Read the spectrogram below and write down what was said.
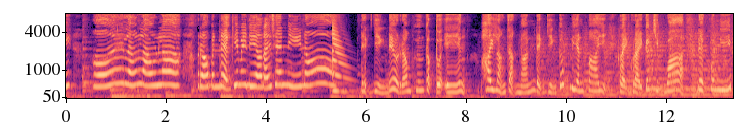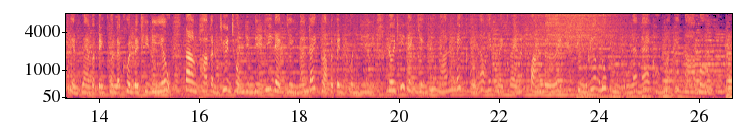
เฮ้ยแล้วเราล่ะ เราเป็นเด็กที่ไม่ดีอะไรเช่นนี้เนาะ เด็กหญิงได้รำพึงกับตัวเอง ภายหลังจากนั้นเด็กหญิงก็เปลี่ยนไป ใครๆก็คิดว่าเด็กคนนี้เปลี่ยนแปลงไปเป็นคนละคนเลยทีเดียว ต่างพากันชื่นชมยินดีที่เด็กหญิงนั้นได้กลับไปเป็นคนดี โดยที่เด็กหญิงผู้นั้นไม่เคยเล่าให้ใครๆนั้นฟังเลย ถึงเรื่องลูกหนูและแม่ของมันที่ตาบอด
